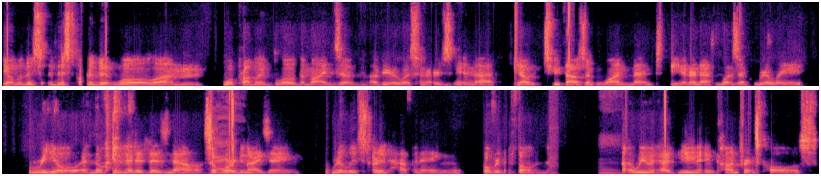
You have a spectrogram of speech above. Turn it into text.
Yeah, well, this this part of it will um, will probably blow the minds of of your listeners. In that, you know, 2001 meant the internet wasn't really real in the way that it is now. So Right. organizing really started happening over the phone. Mm. Uh, we would have evening conference calls,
